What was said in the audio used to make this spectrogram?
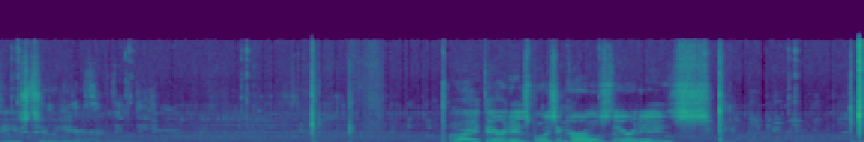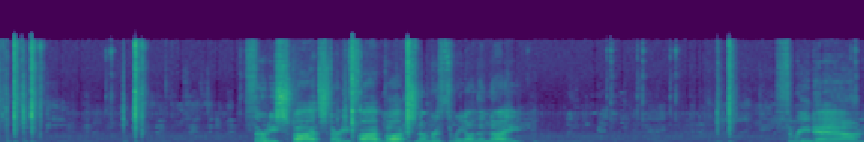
these two here. All right, there it is, boys and girls. There it is. Thirty spots, thirty-five bucks. Number three on the night. Three down.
